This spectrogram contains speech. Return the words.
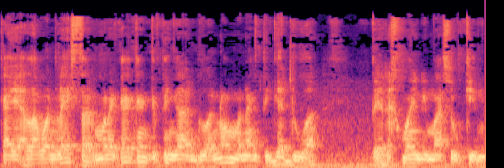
Kayak lawan Leicester mereka kan ketinggalan 2-0 menang 3-2 Berak main dimasukin.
